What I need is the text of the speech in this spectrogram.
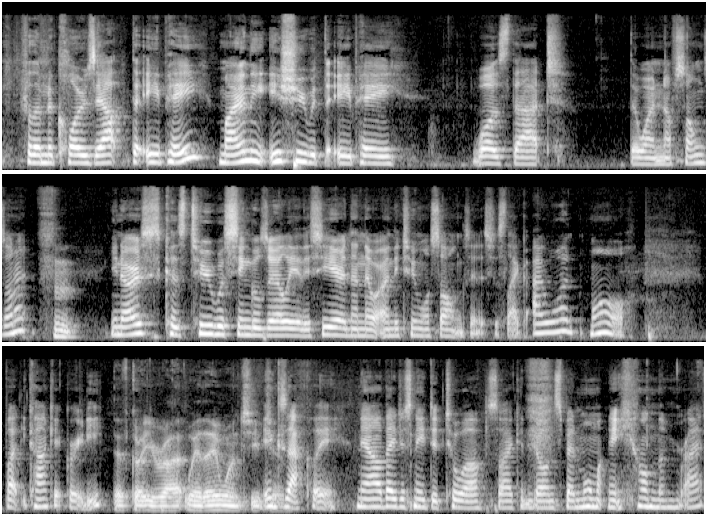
for them to close out the EP. My only issue with the EP was that there weren't enough songs on it. You know, because two were singles earlier this year, and then there were only two more songs, and it's just like I want more, but you can't get greedy. They've got you right where they want you. Exactly. Now they just need to tour so I can go and spend more money on them, right?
